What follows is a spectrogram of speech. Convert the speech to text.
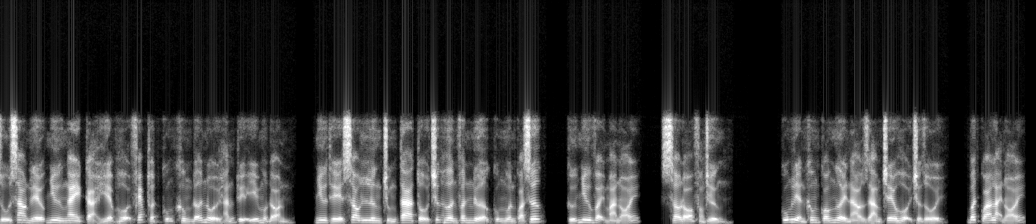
dù sao nếu như ngay cả hiệp hội phép thuật cũng không đỡ nổi hắn tùy ý một đòn, như thế sau lưng chúng ta tổ chức hơn phân nửa cũng muốn quá sức, cứ như vậy mà nói, sau đó phòng chừng cũng liền không có người nào dám trêu hội trưởng rồi, bất quá lại nói,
